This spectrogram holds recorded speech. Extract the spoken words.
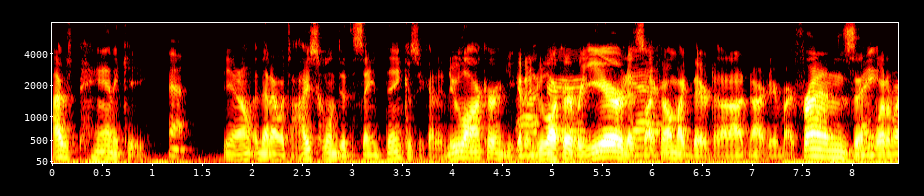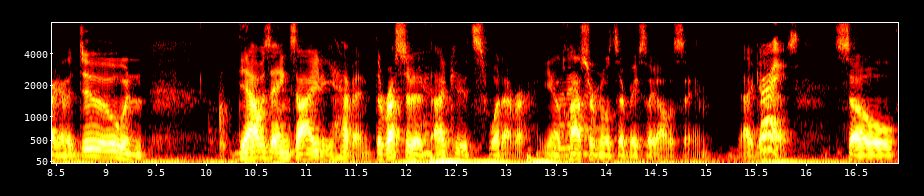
I was panicky. yeah You know, and then I went to high school and did the same thing because you got a new locker and you get a new Locker, locker every year, and it's like, oh my, they're not, not near my friends, and Right. what am I going to do? And yeah, I was anxiety heaven. The rest of it, I could, it's whatever. You know, Whatever. classroom rules are basically all the same. I get right it. So,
